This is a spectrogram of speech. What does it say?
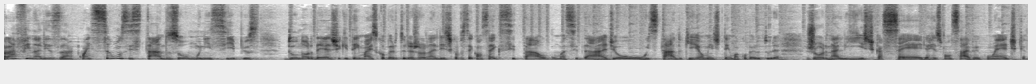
Para finalizar, quais são os estados ou municípios do Nordeste que tem mais cobertura jornalística? Você consegue citar alguma cidade ou estado que realmente tem uma cobertura jornalística séria, responsável e com ética?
